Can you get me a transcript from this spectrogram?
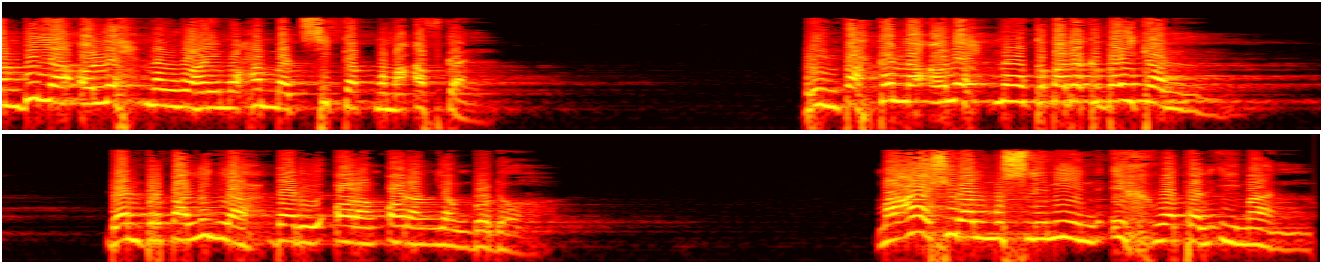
Ambillah olehmu wahai Muhammad sikap memaafkan. Perintahkanlah olehmu kepada kebaikan dan berpalinglah dari orang-orang yang bodoh. Ma'asyiral muslimin ikhwatal iman.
